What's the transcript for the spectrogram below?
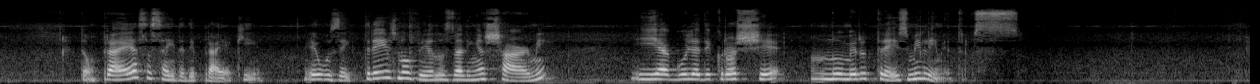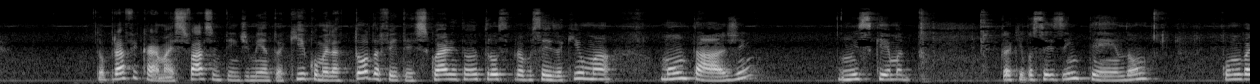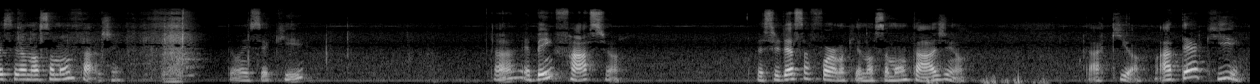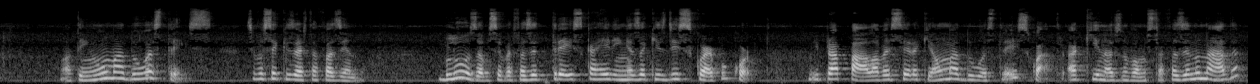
Então, pra essa saída de praia aqui, eu usei três novelos da linha Charme e agulha de crochê número 3 milímetros. Então, para ficar mais fácil o entendimento aqui, como ela é toda feita em square, então eu trouxe para vocês aqui uma montagem, um esquema para que vocês entendam como vai ser a nossa montagem. Então, esse aqui, tá? É bem fácil, ó. Vai ser dessa forma aqui a nossa montagem, ó. Tá aqui, ó. Até aqui, ó, tem uma, duas, três. Se você quiser estar fazendo blusa, você vai fazer três carreirinhas aqui de square pro corpo. E pra pala vai ser aqui, ó, uma, duas, três, quatro. Aqui nós não vamos estar fazendo nada,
